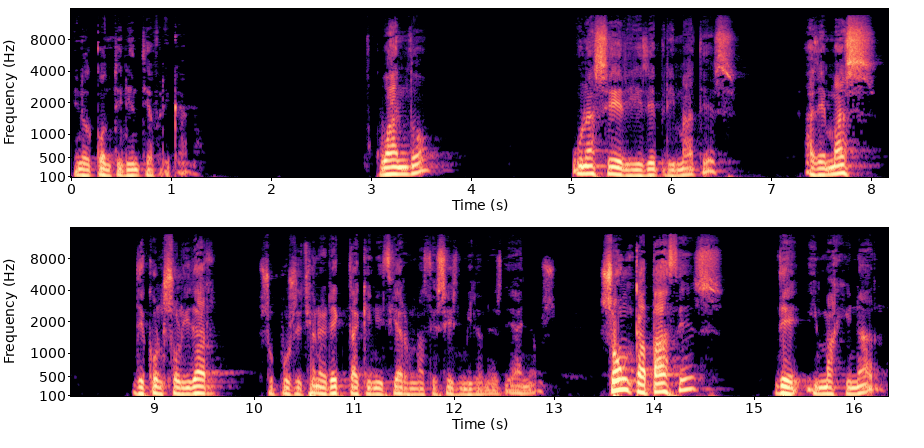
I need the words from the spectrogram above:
en el continente africano, cuando una serie de primates, además de consolidar su posición erecta que iniciaron hace 6 millones de años, son capaces de imaginar,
